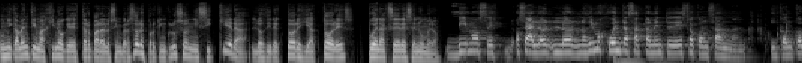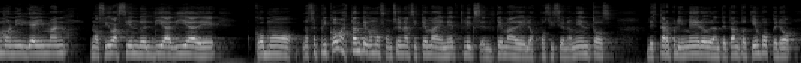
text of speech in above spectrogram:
Únicamente imagino que debe estar para los inversores porque incluso ni siquiera los directores y actores pueden acceder a ese número. Vimos, o sea, nos dimos cuenta exactamente de eso con Sandman y con cómo Neil Gaiman nos iba haciendo el día a día de cómo nos explicó bastante cómo funciona el sistema de Netflix, el tema de los posicionamientos, de estar primero durante tanto tiempo, pero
